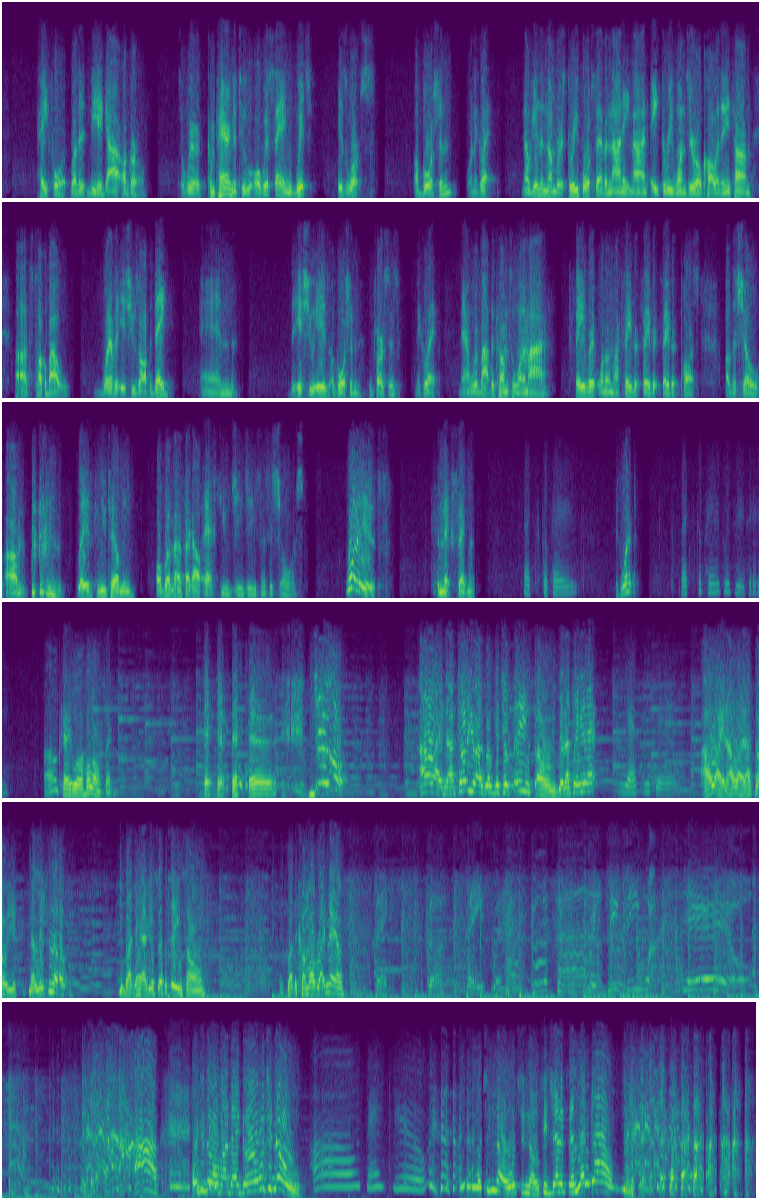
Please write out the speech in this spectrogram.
pay for it, whether it be a guy or girl. So we're comparing the two, or we're saying which is worse, abortion or neglect. Now, again, the number is 347-989-8310. Call at any time uh, to talk about whatever issues are of the day. And the issue is abortion versus neglect. Now, we're about to come to one of my favorite, one of my favorite, favorite, favorite parts of the show. Um, ladies, can you tell me, or well, matter of fact, I'll ask you, Gigi, since it's yours. What is the next segment? Sexcapades. It's what? Sexcapades with Gigi. Okay, well, hold on a second. Jill! All right, now I told you I was going to get your theme song. Did I tell you that? Yes, you did. All right, all right, I told you. Now listen up. You're about to have yourself a theme song. It's about to come up right now. Sex, pace, we're having good time with GGY. Yeah. what you know about that girl? What you know? Thank you. what you know? What you know? See, Janet said, "Let it go."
